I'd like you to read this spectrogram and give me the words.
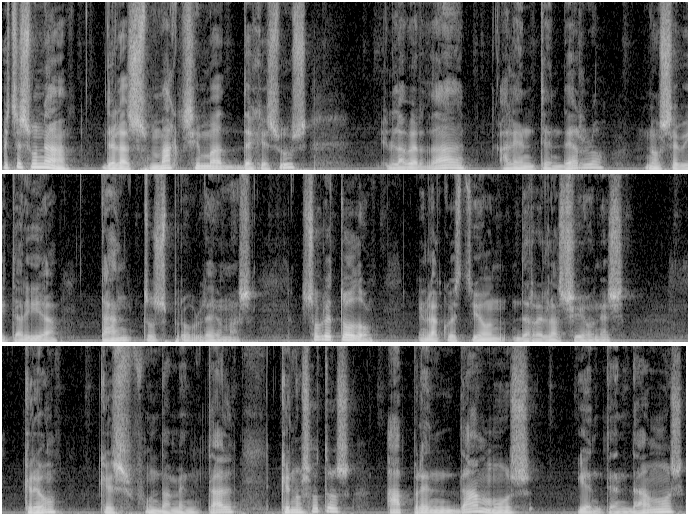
Esta es una de las máximas de Jesús la verdad, al entenderlo, nos evitaría tantos problemas, sobre todo en la cuestión de relaciones. Creo que es fundamental que nosotros aprendamos y entendamos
